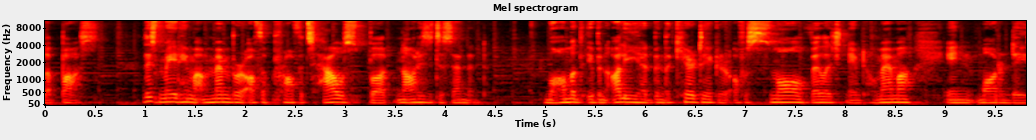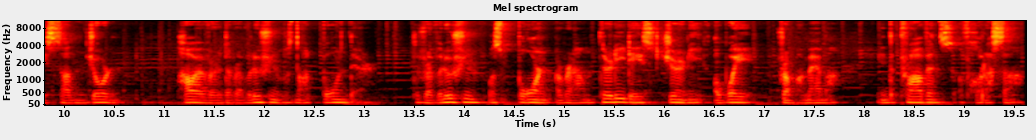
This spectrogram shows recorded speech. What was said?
al-Abbas. This made him a member of the Prophet's house but not his descendant. Muhammad ibn Ali had been the caretaker of a small village named Humama in modern-day southern Jordan. However, the revolution was not born there. The revolution was born around 30 days journey away from Humama in the province of Khorasan.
